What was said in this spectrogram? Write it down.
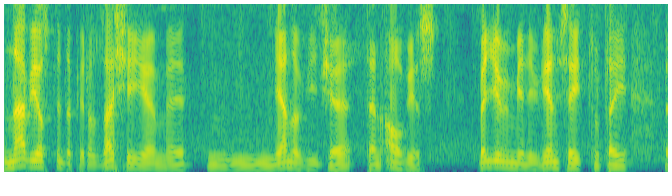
na wiosnę dopiero zasiejemy mm, mianowicie ten owies. Będziemy mieli więcej tutaj e,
